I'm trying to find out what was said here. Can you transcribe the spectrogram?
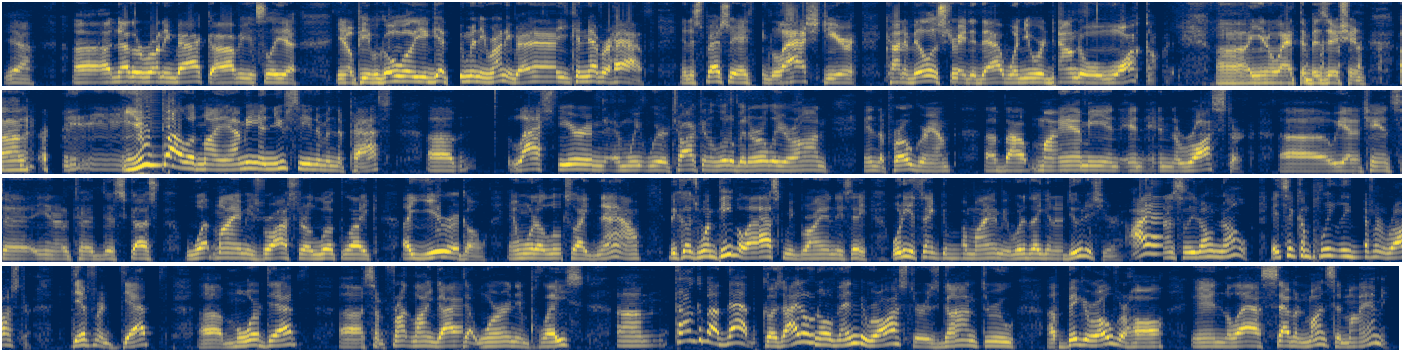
Yeah. Uh, another running back. Obviously, uh, you know, people go, well, you get too many running backs. Eh, you can never have. And especially, I think last year kind of illustrated that when you were down to a walk on, uh, you know, at the position. Um, you followed Miami and you've seen them in the past. Um, last year, and, and we, we were talking a little bit earlier on in the program about Miami and, and, and the roster. Uh, we had a chance to, you know, to discuss what Miami's roster looked like a year ago and what it looks like now. Because when people ask me, Brian, they say, "What do you think about Miami? What are they going to do this year?" I honestly don't know. It's a completely different roster, different depth, uh, more depth uh, some frontline guys that weren't in place. Um, talk about that because I don't know if any roster has gone through a bigger overhaul in the last seven months in Miami.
